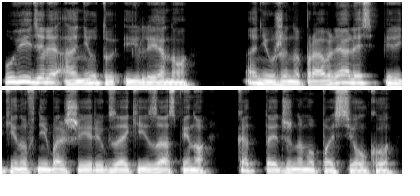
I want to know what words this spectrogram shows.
увидели Анюту и Лену. Они уже направлялись, перекинув небольшие рюкзаки за спину, к коттеджному поселку.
